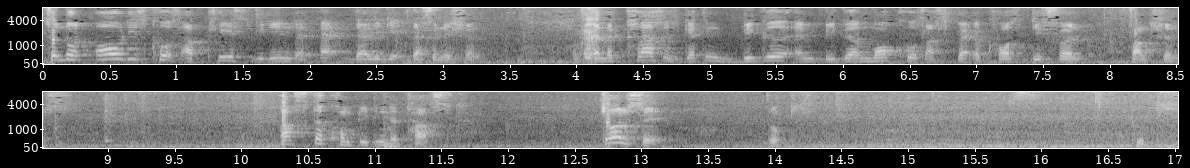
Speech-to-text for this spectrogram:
So note all these codes are placed within the app delegate definition. And the class is getting bigger and bigger, more codes are spread across different functions after completing the task. John said, oops, oops.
